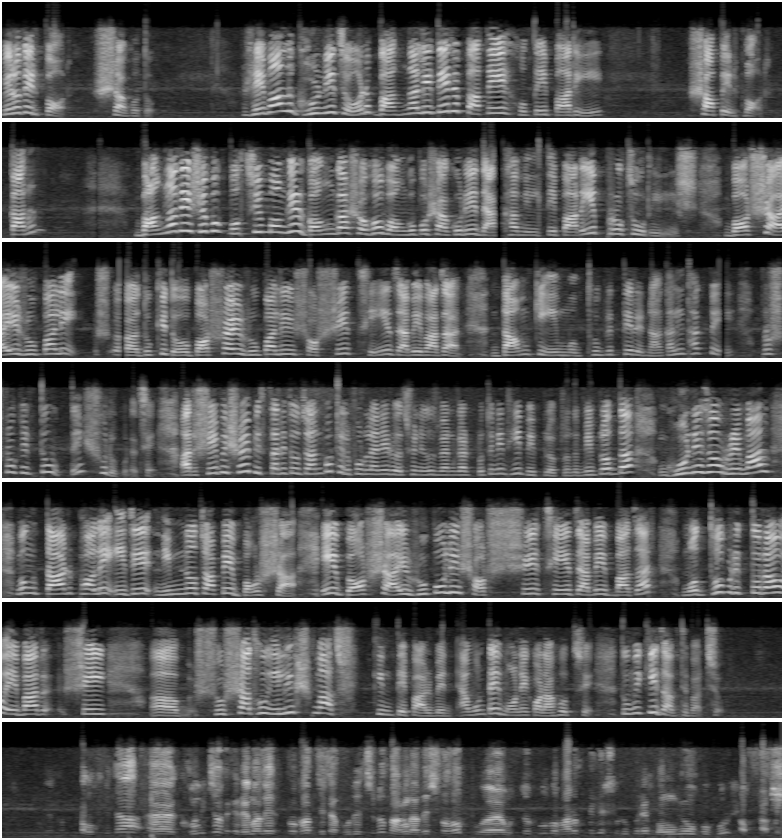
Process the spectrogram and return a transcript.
বিরতির পর স্বাগত। রেমাল ঘূর্ণিঝড় বাঙালিদের পাতে হতে পারে সাপের পর। কারণ বাংলাদেশ এবং পশ্চিমবঙ্গের গঙ্গা সহ বঙ্গোপসাগরে দেখা মিলতে পারে প্রচুর ইলিশ। বর্ষায় রূপালী দুঃখিত, বর্ষায় রূপালী শস্যে ছেয়ে যাবে বাজার। দাম কি মধ্যবিত্তের নাগালি থাকবে? প্রশ্ন কিন্তু উঠতে শুরু করেছে। আর সে বিষয়ে বিস্তারিত জানব। টেলিফোন লাইনে রয়েছে নিউজ ভ্যানগার্ড প্রতিনিধি বিপ্লব চন্দ্র। বিপ্লব দা, ঘূর্ণিঝড় রেমাল এবং তার ফলে এই যে নিম্নচাপে বর্ষা, এই বর্ষায় রূপলি শস্যে ছেয়ে যাবে বাজার। মধ্যবিত্তরাও এবার সেই সুস্বাদু ইলিশ মাছ কিনতে পারবেন, এমনটাই মনে করা হচ্ছে। তুমি কি জানতে পারছ? ঘূর্ণিঝড় রেমালের প্রভাব যেটা পড়েছিল, বাংলাদেশ সহ উত্তর পূর্ব ভারত থেকে শুরু করে বঙ্গীয় উপকূল সবটাতে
